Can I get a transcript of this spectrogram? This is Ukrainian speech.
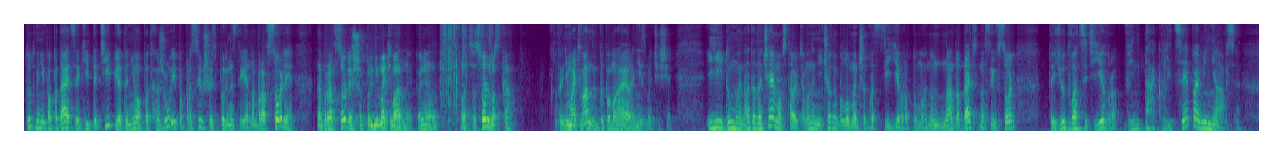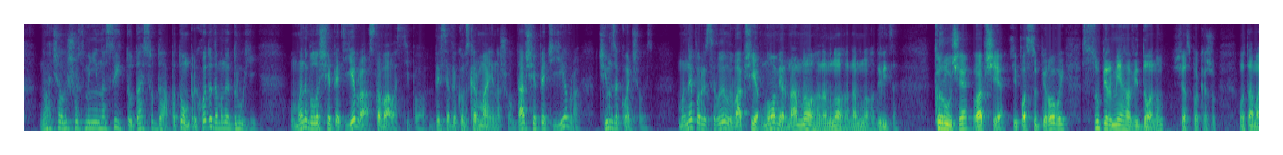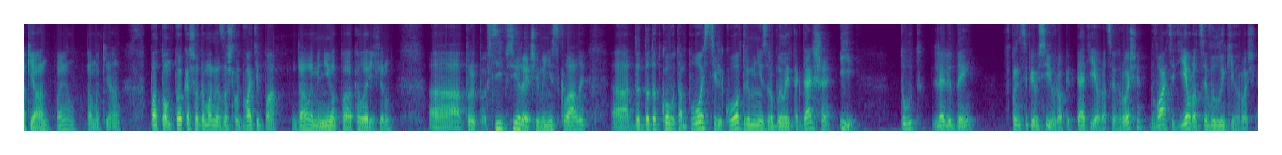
Тут мені попадається якийсь тип, я до нього підходжу і попросив щось перенести. Я набрав солі, набрав солі, щоб приймати ванни. Поняли? О, це соль морська. Приймати ванни допомагає організм очищати. І думаю, треба на чаймо ставити, а мене нічого не було менше 20 євро. Думаю, ну треба дати, носив соль. Даю 20 євро. Він так в ліце помінявся. Почали щось мені носити туди-сюди. Потім приходить до мене другий. У мене було ще 5 євро, оставалось, типу, десь я в якомусь кармані знайшов. Дав ще 5 євро. Чим закончилось? Мене переселили вообще в номер намного, намного, намного. Дивіться. Круче, вообще, типа суперовий, супер-мега відоном. Зараз покажу. О, там океан, понял? Там океан. Потім, тільки що до мене зайшли два типа, дали мені от по калоріферу. А, при- всі, всі речі мені склали. А, додатково там постіль, ковдри мені зробили і так далі. І тут для людей, в принципі, у всій Європі 5 євро це гроші, 20 євро це великі гроші.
